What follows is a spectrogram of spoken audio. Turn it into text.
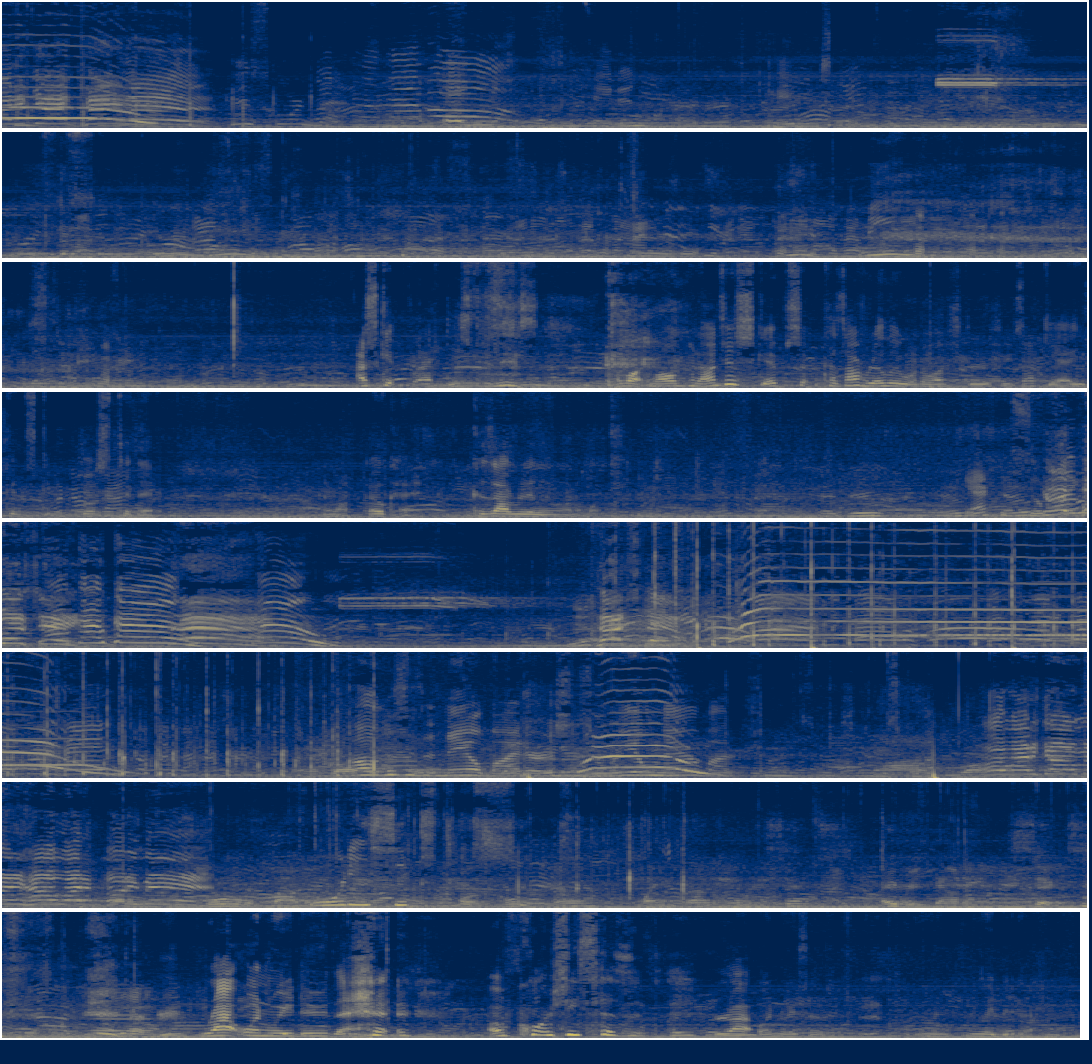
to go, Caleb! Scored that? Caden. Caden. I skipped practice for this. I'm like, Mom, can I just skip? Because I really want to watch Drew. She's like, Yeah, you can skip just today. I'm like, Okay. Because I really want to watch. Yeah, Go, so Bushy! Go, go! Yeah! Go! Touchdown! Oh, this is a nail biter. This is a real nail biter. Oh, way to go, Miho! Way to put him in! 46 to 6. 46, Avery County 6. Right when we do that. of course, he says it right when we say it.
